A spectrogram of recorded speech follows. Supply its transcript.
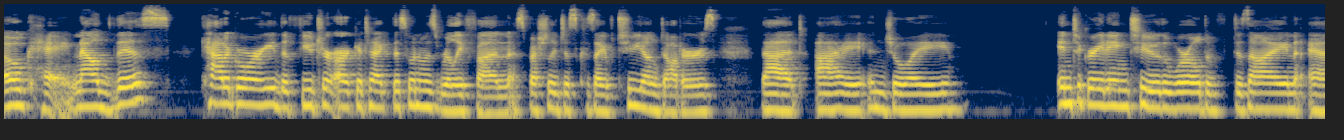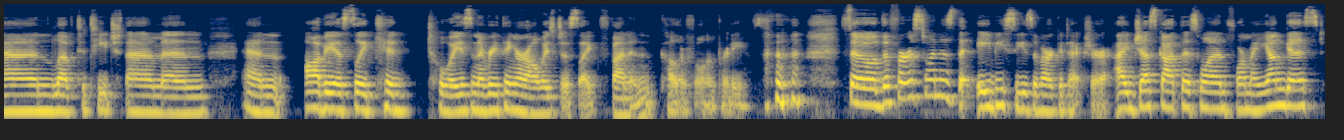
Okay, now this category, the future architect, this one was really fun, especially just because I have two young daughters that I enjoy integrating to the world of design and love to teach them and and obviously kid toys and everything are always just like fun and colorful and pretty. so the first one is the ABCs of architecture. I just got this one for my youngest.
